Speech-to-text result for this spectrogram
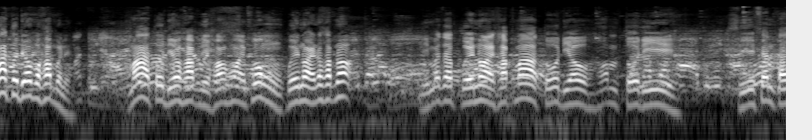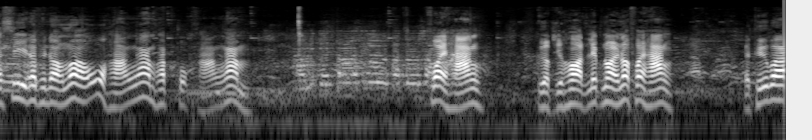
มาตัวเดียวบ่ครับมื้อนี้ว่มาตัวเดียวครับนี่ของห้อยพงเปื่อยหน่อยเนาะครับเนาะนี่มาจะเปื่อยหน่อยครับ มาตัวเดียวหอมตัวดี สีแฟนตาซีเนาะพี่น้องเนาะโอ้หางงามครับพวกหางงามฝ้อยหางเกือบสิฮอดเล็บน้อยเนาะฝ้อยหางก็ถือว่า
